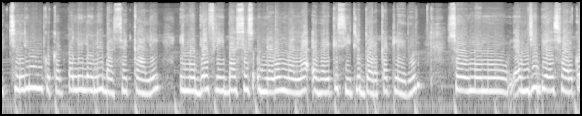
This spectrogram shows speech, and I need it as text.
యాక్చువల్లీ మేము కుక్కట్పల్లిలోనే బస్ ఎక్కాలి. ఈ మధ్య ఫ్రీ బస్సెస్ ఉండడం వల్ల ఎవరికి సీట్లు దొరకట్లేదు. సో మేము ఎంజీబీఎస్ వరకు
